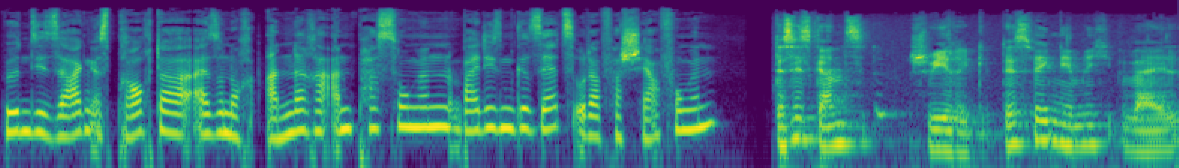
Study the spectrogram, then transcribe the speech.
Würden Sie sagen, es braucht da also noch andere Anpassungen bei diesem Gesetz oder Verschärfungen? Das ist ganz schwierig. Deswegen nämlich, weil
